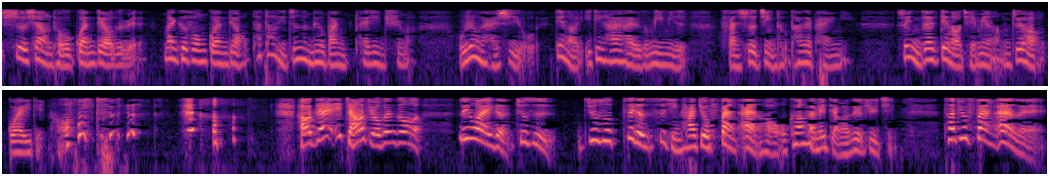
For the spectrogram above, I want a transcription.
摄像头关掉，对不对？麦克风关掉，他到底真的没有把你拍进去吗？我认为还是有，电脑一定还还有一个秘密的反射镜头，他在拍你。所以你在电脑前面啊，你最好乖一点，好。好，等下一讲到九分钟了。另外一个就是，就是说这个事情他就犯案哈。我刚刚还没讲完这个剧情，他就犯案嘞，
